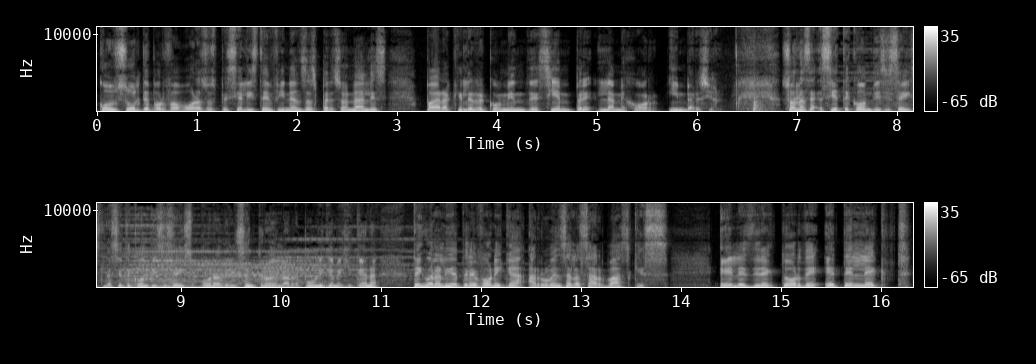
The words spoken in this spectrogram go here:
consulte por favor a su especialista en finanzas personales para que le recomiende siempre la mejor inversión. Son las 7.16, las 7.16 hora del centro de la República Mexicana. Tengo en la línea telefónica a Rubén Salazar Vázquez. Él es director de Etelect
